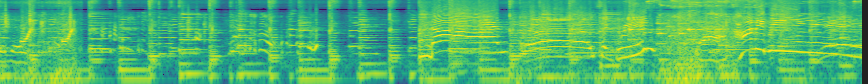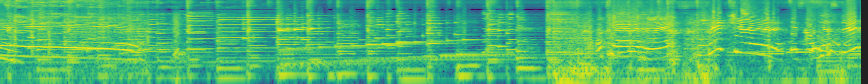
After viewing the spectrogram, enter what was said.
Done. Wow, it's a green? Yeah. Honeybee. Yay! Okay, next picture. It's Aulia's turn?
